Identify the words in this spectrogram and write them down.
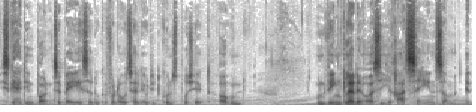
vi skal have din bånd tilbage, så du kan få lov til at lave dit kunstprojekt. Og hun, hun vinkler det også i retssagen som, at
